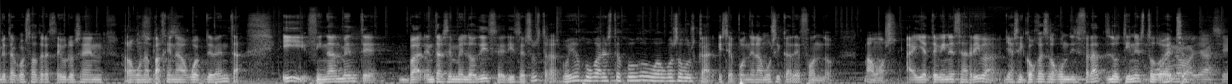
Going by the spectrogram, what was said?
que te ha costado 13 euros en alguna página web de venta y finalmente va- entras en Melodice y dices, ostras, voy a jugar este juego o vamos a buscar y se pone la música de fondo. Vamos, ahí ya te vienes arriba, ya si coges algún disfraz lo tienes todo bueno, hecho. ya sí,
